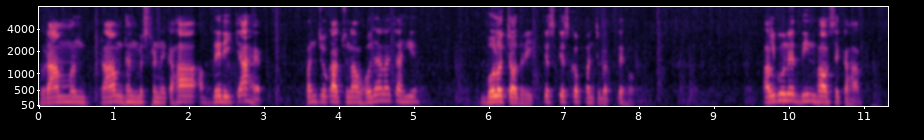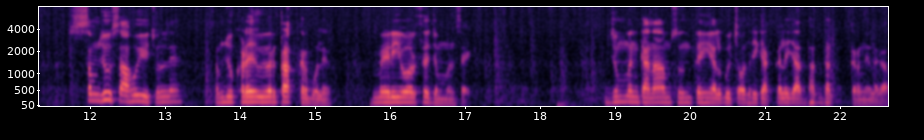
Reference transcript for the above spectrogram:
तो राम मन रामधन मिश्र ने कहा, अब देरी क्या है? पंचों का चुनाव हो जाना चाहिए। बोलो चौधरी, किस किस को पंच बत्ते हो? अलगू ने दीन भाव से कहा, समझू साहू ही चुन ले, समझू खड़े हुए और कड़क कर बोले, मेरी ओर से जुम्मन शेख जुम्मन का नाम सुनते ही अलगू चौधरी का कलेजा धक धक करने लगा।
